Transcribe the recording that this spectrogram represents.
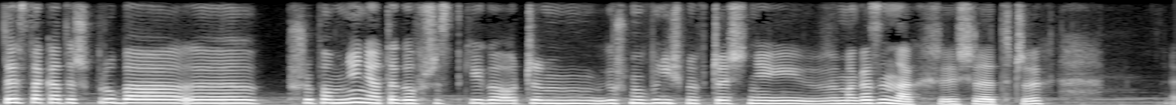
to jest taka też próba y, przypomnienia tego wszystkiego, o czym już mówiliśmy wcześniej w magazynach śledczych. Y,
